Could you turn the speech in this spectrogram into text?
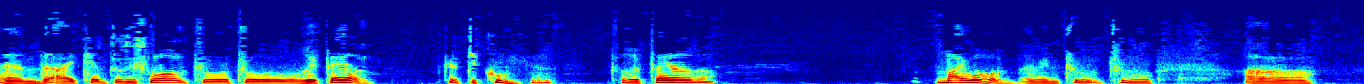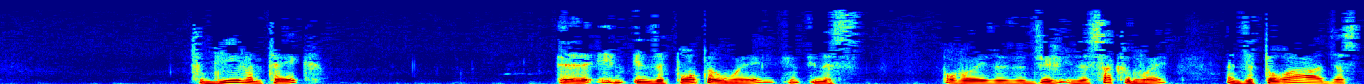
And I came to this world to, to repair, tikkun, yeah? to repair my world. I mean, to, to, uh, to give and take in, in the proper way, in, in a proper way, in a sacred way. And the Torah just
